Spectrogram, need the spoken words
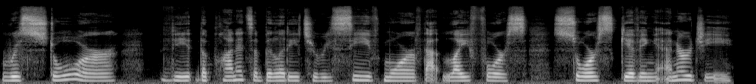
restore the the planet's ability to receive more of that life force source giving energy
